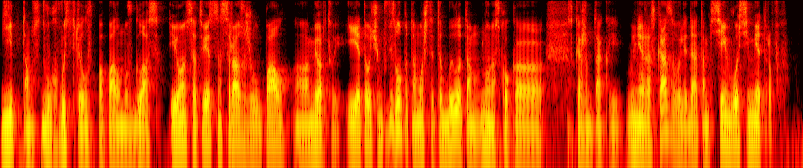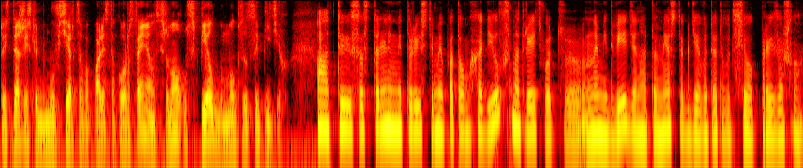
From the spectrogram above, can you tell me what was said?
гид там с двух выстрелов попал ему в глаз. И он, соответственно, сразу же упал э, а, мертвый. И это очень повезло, потому что это было там, ну, насколько, скажем так, мне рассказывали, да, там 7-8 метров. То есть даже если бы мы в сердце попали с такого расстояния, он все равно успел бы, мог зацепить их. А ты с остальными туристами потом ходил смотреть вот э, на медведя, на то место, где вот это вот все произошло?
